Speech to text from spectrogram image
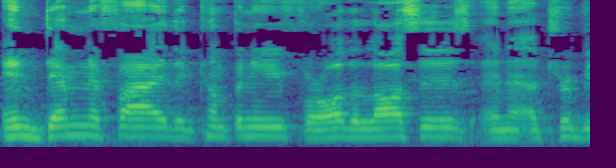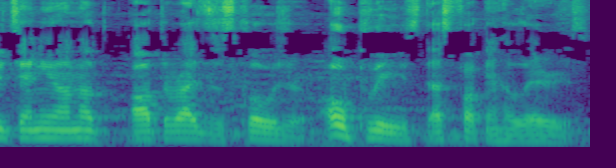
indemnify the company for all the losses and attributes any unauthorized disclosure. Oh, please. That's fucking hilarious.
